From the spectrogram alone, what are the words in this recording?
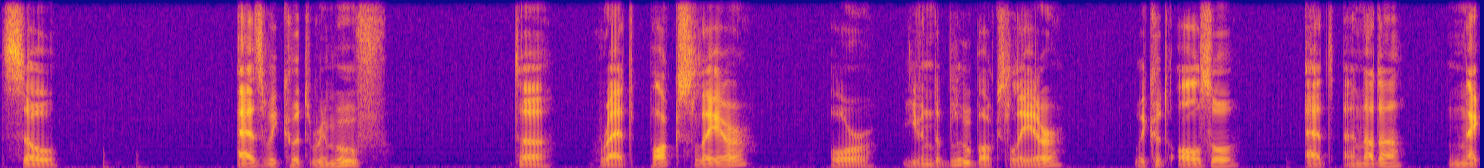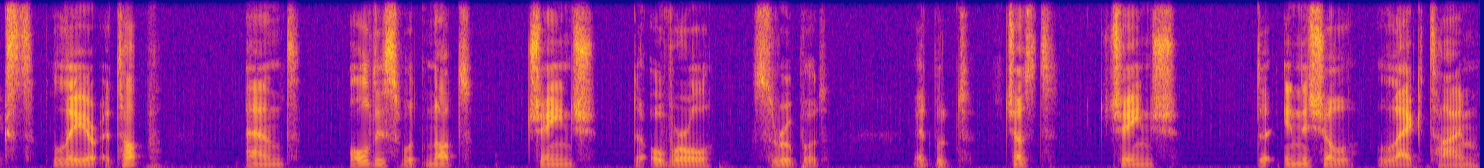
So as we could remove the red box layer or even the blue box layer, we could also add another next layer atop and all this would not change the overall throughput. It would just change the initial lag time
